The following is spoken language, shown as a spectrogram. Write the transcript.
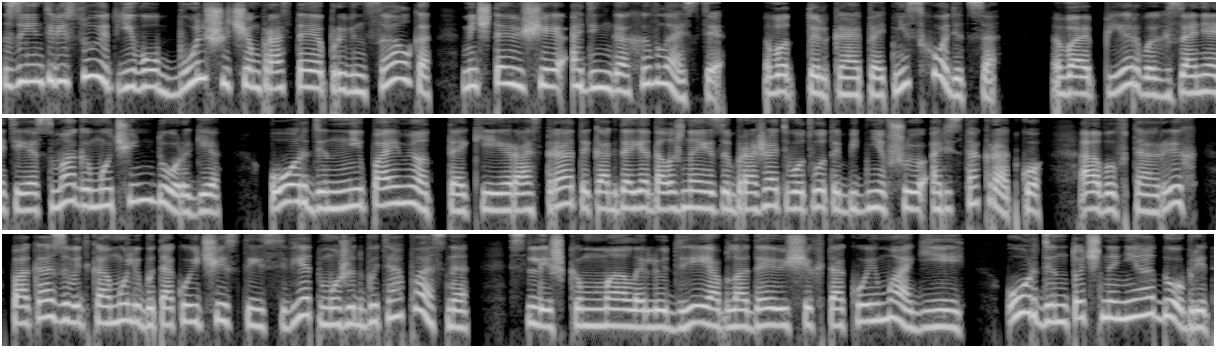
заинтересует его больше, чем простая провинциалка, мечтающая о деньгах и власти. Вот только опять не сходится. Во-первых, занятия с магом очень дороги. Орден не поймет такие растраты, когда я должна изображать вот-вот обедневшую аристократку, а во-вторых, показывать кому-либо такой чистый свет может быть опасно. Слишком мало людей, обладающих такой магией. Орден точно не одобрит,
